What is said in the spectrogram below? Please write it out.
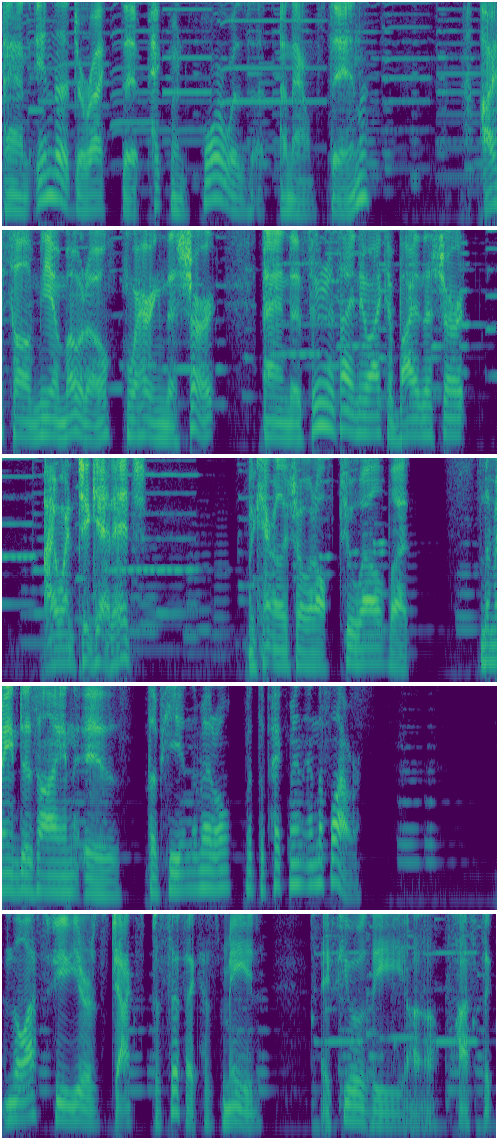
And in the direct that Pikmin 4 was announced in, I saw Miyamoto wearing this shirt, and as soon as I knew I could buy this shirt, I went to get it. We can't really show it off too well, but the main design is the P in the middle with the Pikmin and the flower. In the last few years, Jakks Pacific has made a few of the uh, plastic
